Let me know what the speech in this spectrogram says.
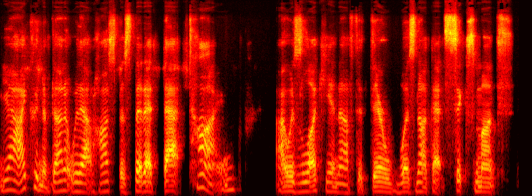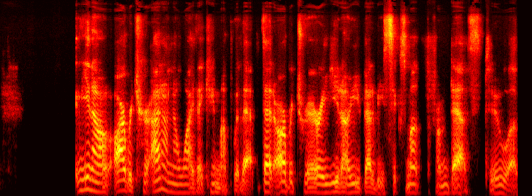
yeah i couldn't have done it without hospice but at that time I was lucky enough that there was not that six month, you know, arbitrary. I don't know why they came up with that, that arbitrary, you know, you've got to be six months from death to uh,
